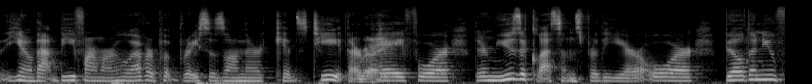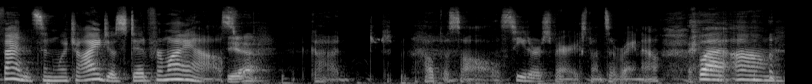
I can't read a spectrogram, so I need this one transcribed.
You know that bee farmer, or whoever put braces on their kids' teeth, or Right. pay for their music lessons for the year, or build a new fence, in which I just did for my house. Yeah. God help us all. Cedar's very expensive right now. But um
